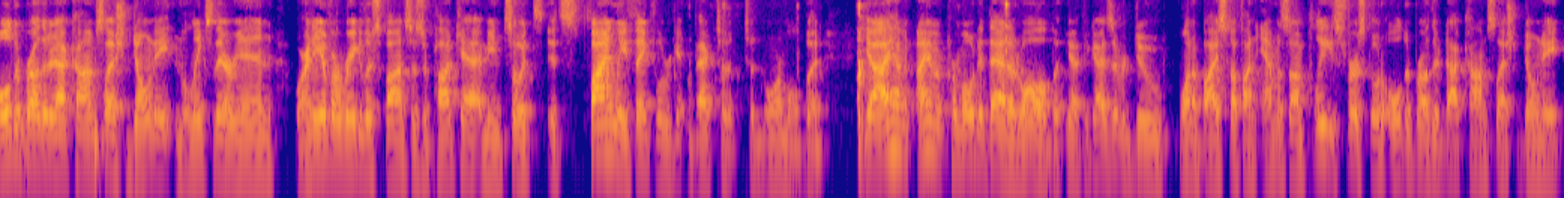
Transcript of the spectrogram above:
olderbrother.com slash donate and the links therein or any of our regular sponsors or podcast. I mean, so it's it's finally thankful we're getting back to, to normal. But yeah, I haven't I haven't promoted that at all. But yeah, if you guys ever do want to buy stuff on Amazon, please first go to olderbrother.com slash donate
